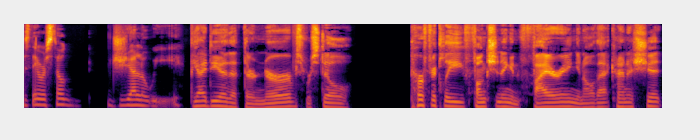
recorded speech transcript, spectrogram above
because they were still jello-y. The idea that their nerves were still perfectly functioning and firing and all that kind of shit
